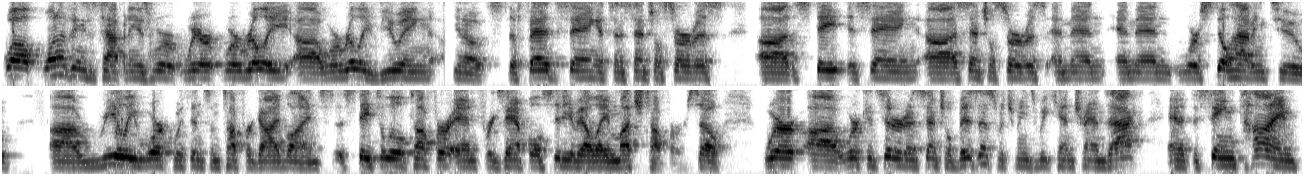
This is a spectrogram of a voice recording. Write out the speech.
well, one of the things that's happening is we're we're we're really uh, we're really viewing you know the Fed saying it's an essential service, uh, the state is saying uh, essential service, and then and then we're still having to uh, really work within some tougher guidelines. State's a little tougher, and for example, city of LA much tougher. So we're uh, we're considered an essential business, which means we can transact and at the same time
